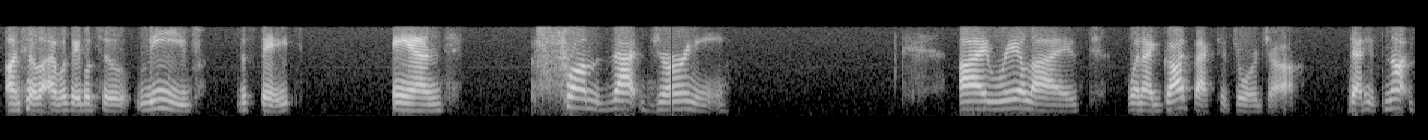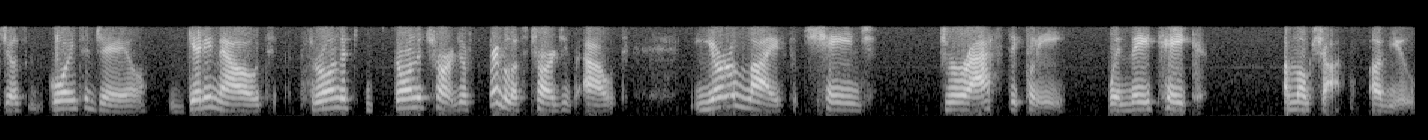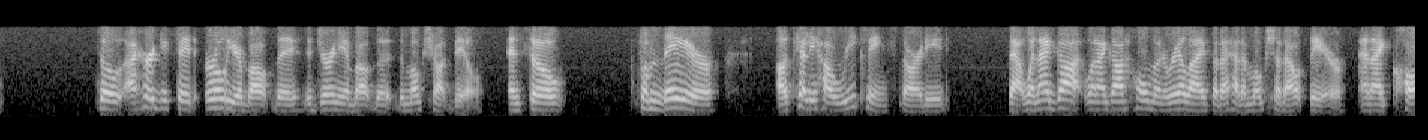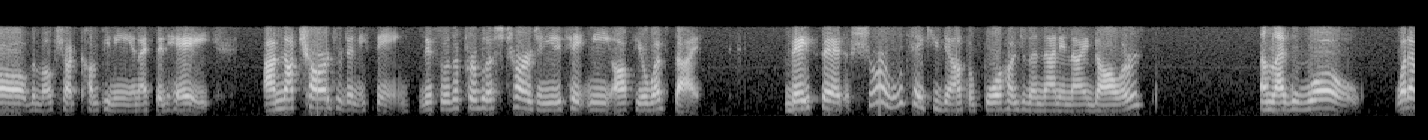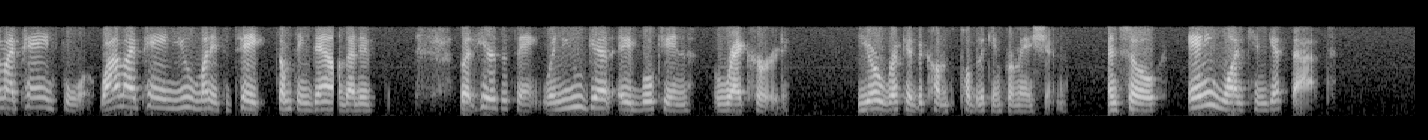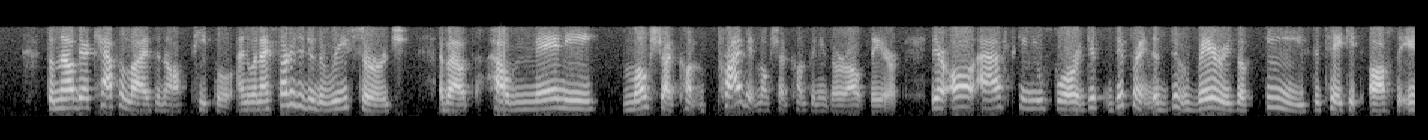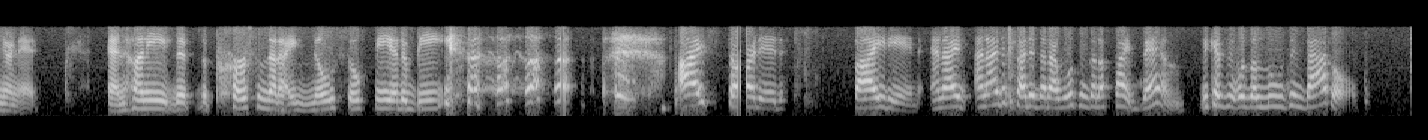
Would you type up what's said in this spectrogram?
until I was able to leave the state, and from that journey, I realized when I got back to Georgia that it's not just going to jail, getting out, throwing the throwing the charge of frivolous charges out. Your life changed drastically when they take a mugshot of you. So I heard you said earlier about the the journey about the the mugshot bill, and so from there, I'll tell you how Reclaim started. That when I got when I got home and realized that I had a mugshot out there, and I called the mugshot company and I said, "Hey, I'm not charged with anything. This was a frivolous charge, and you need to take me off your website." They said, "Sure, we'll take you down for four hundred and ninety nine dollars." I'm like, "Whoa, what am I paying for? Why am I paying you money to take something down that is?" But here's the thing: when you get a booking record, your record becomes public information. And so anyone can get that. So now they're capitalizing off people. And when I started to do the research about how many mugshot com- private mugshot companies are out there, they're all asking you for diff- different, uh, different varies of fees to take it off the internet. And honey, the the person that I know Sophia to be, I started fighting, and I and I decided that I wasn't going to fight them because it was a losing battle.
